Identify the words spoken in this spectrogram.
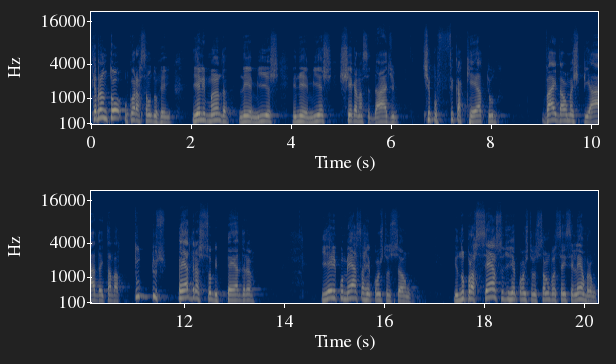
Quebrantou o coração do rei. E ele manda Neemias, e Neemias chega na cidade, tipo, fica quieto, vai dar uma espiada, e estava tudo pedra sobre pedra. E ele começa a reconstrução. E no processo de reconstrução, vocês se lembram?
